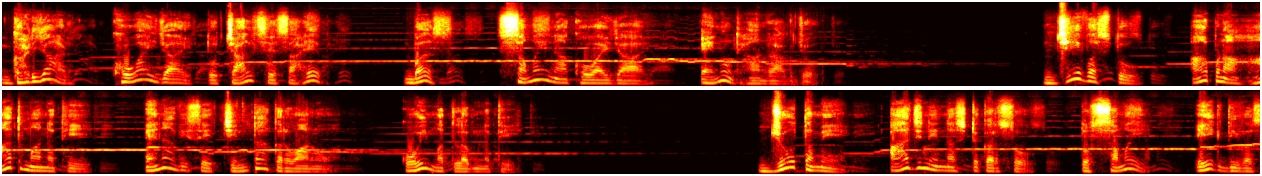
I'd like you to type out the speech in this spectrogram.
ઘડિયાળ ખોવાઈ જાય તો ચાલશે સાહેબ. બસ સમય ના ખોવાઈ જાય, એનું ધ્યાન રાખજો. જે વસ્તુ આપણા હાથમાં નથી, એના વિશે ચિંતા કરવાનો કોઈ મતલબ નથી. જો તમે આજને નષ્ટ કરશો, તો સમય એક દિવસ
